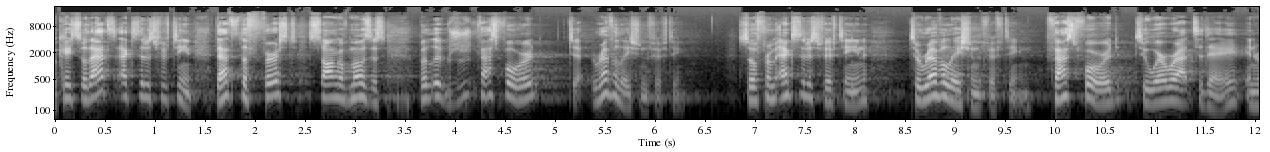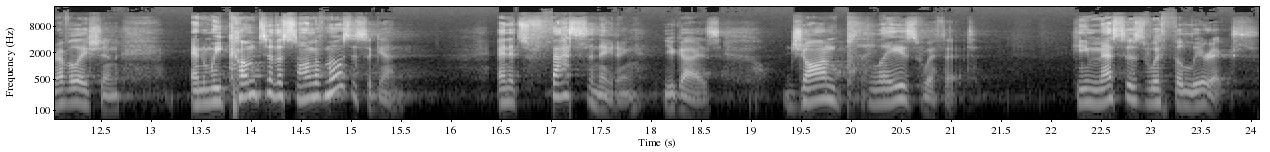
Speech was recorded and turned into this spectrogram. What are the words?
Okay, so that's Exodus 15. That's the first song of Moses. But fast forward to Revelation 15. So from Exodus 15 to Revelation 15, fast forward to where we're at today in Revelation, and we come to the Song of Moses again. And it's fascinating, you guys. John plays with it, he messes with the lyrics.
